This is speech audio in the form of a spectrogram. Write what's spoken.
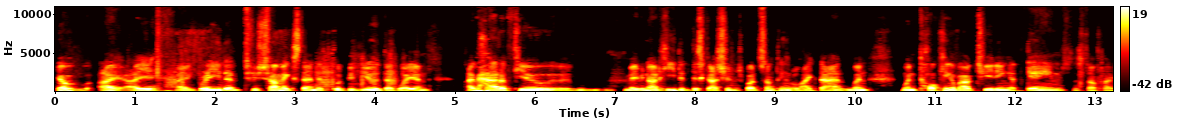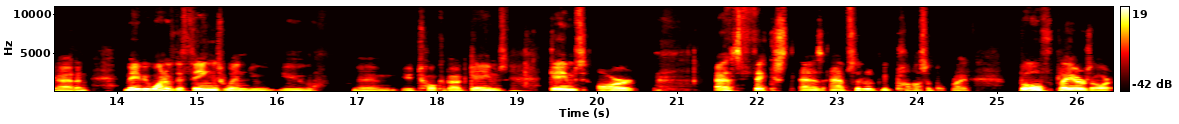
Yeah, I, I, I agree that to some extent it could be viewed that way. And I've had a few, maybe not heated discussions, but something like that when when talking about cheating at games and stuff like that. And maybe one of the things when you you um, you talk about games, games are as fixed as absolutely possible, right? Both players or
